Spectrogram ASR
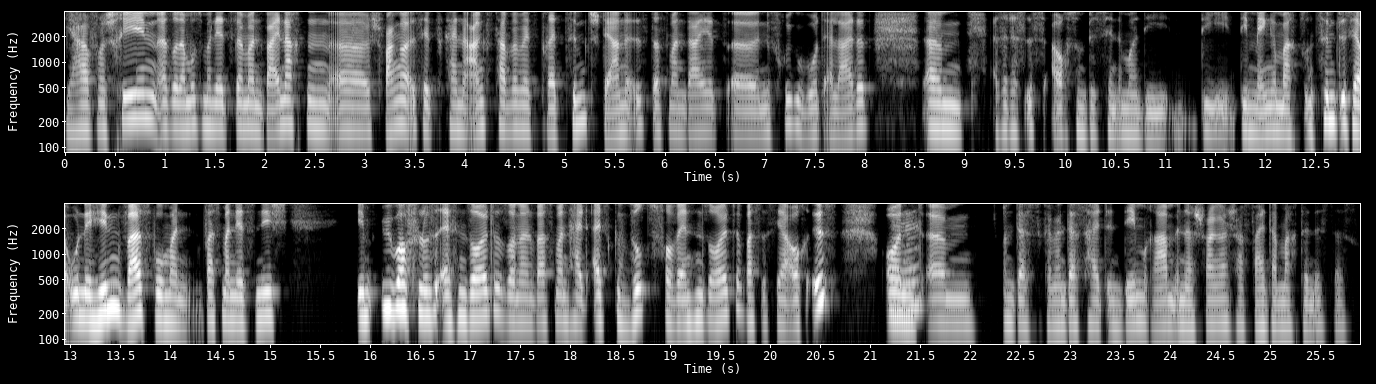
ja verschrien. Also da muss man jetzt, wenn man Weihnachten äh, schwanger ist, jetzt keine Angst haben, wenn man jetzt drei Zimtsterne ist, dass man da jetzt äh, eine Frühgeburt erleidet. Ähm, also das ist auch so ein bisschen immer die die die Menge macht's. Und Zimt ist ja ohnehin was, wo man was man jetzt nicht im Überfluss essen sollte, sondern was man halt als Gewürz verwenden sollte, was es ja auch ist. Und mhm. ähm, und das, wenn man das halt in dem Rahmen in der Schwangerschaft weitermacht, dann ist das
